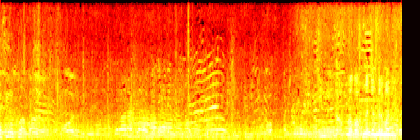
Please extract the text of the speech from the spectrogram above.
ऐसे ही रखो आप अब अपना चंद्रमा देखो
